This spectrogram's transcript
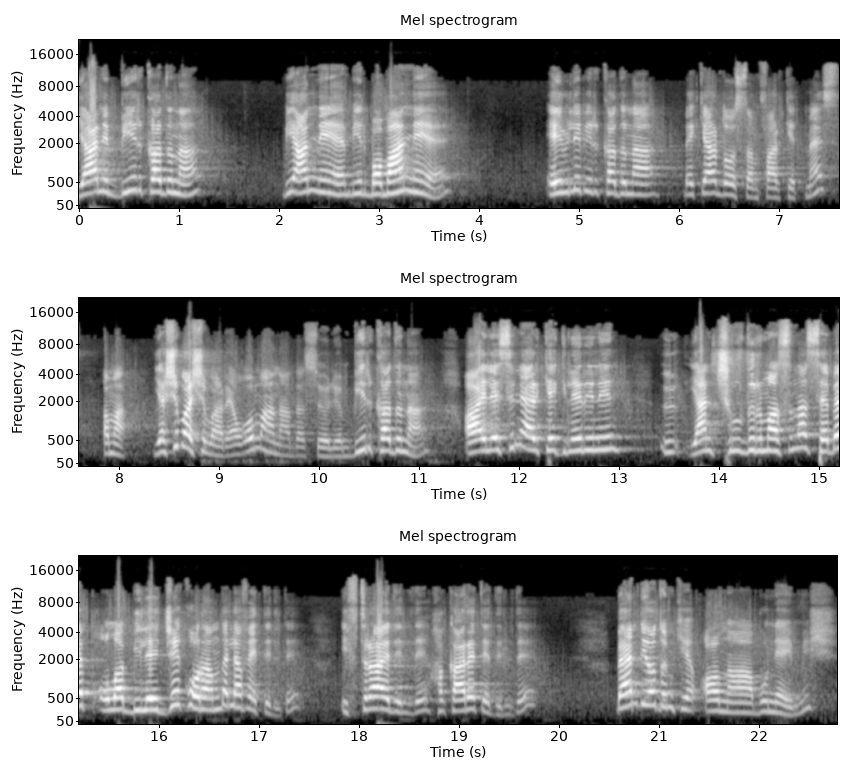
Yani bir kadına, bir anneye, bir babaanneye, evli bir kadına, bekar da olsam fark etmez ama yaşı başı var ya o manada söylüyorum. Bir kadına ailesinin erkeklerinin yani çıldırmasına sebep olabilecek oranda laf edildi. iftira edildi, hakaret edildi. Ben diyordum ki ana bu neymiş?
